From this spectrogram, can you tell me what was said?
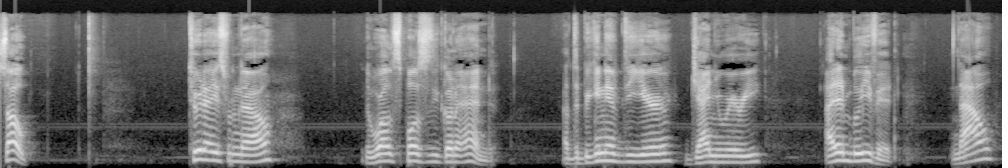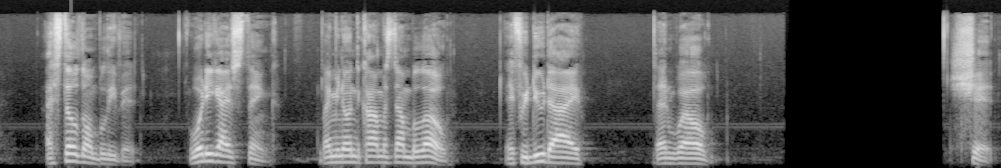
So, two days from now, the world's supposedly going to end. At the beginning of the year, January, I didn't believe it. Now, I still don't believe it. What do you guys think? Let me know in the comments down below. If we do die, then well, shit.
